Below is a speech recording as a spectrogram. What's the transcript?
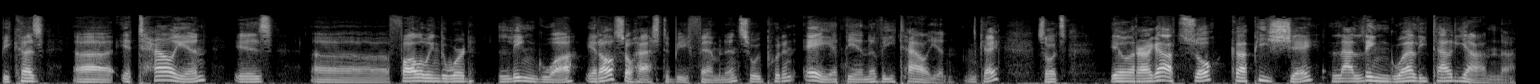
because uh, Italian is uh, following the word lingua. It also has to be feminine, so we put an A at the end of Italian. Okay? So it's Il ragazzo capisce la lingua l'italiana.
